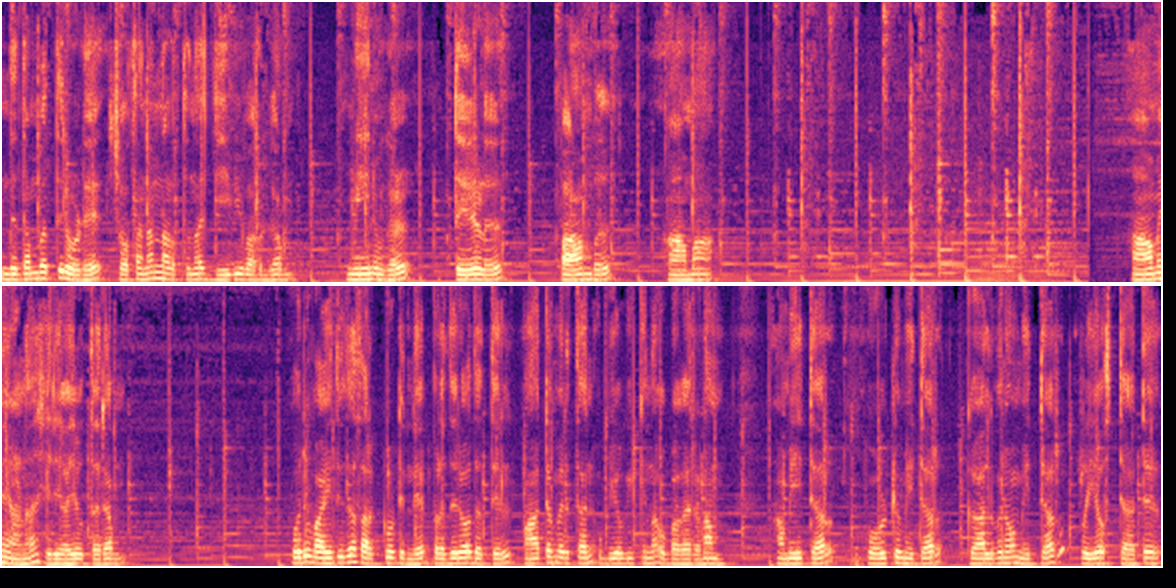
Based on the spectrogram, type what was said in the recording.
നിതംബത്തിലൂടെ ശ്വസനം നടത്തുന്ന ജീവിവർഗം മീനുകൾ തേൾ പാമ്പ് ആമ. ആമയാണ് ശരിയായ ഉത്തരം. ഒരു വൈദ്യുത സർക്യൂട്ടിന്റെ പ്രതിരോധത്തിൽ മാറ്റം വരുത്താൻ ഉപയോഗിക്കുന്ന ഉപകരണം. Ammeter voltmeter galvanometer rheostat.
